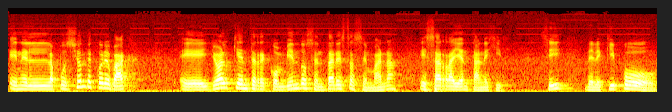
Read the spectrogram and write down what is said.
en la posición de coreback, yo al quien te recomiendo sentar esta semana es a Ryan Tannehill. ¿sí? Del equipo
